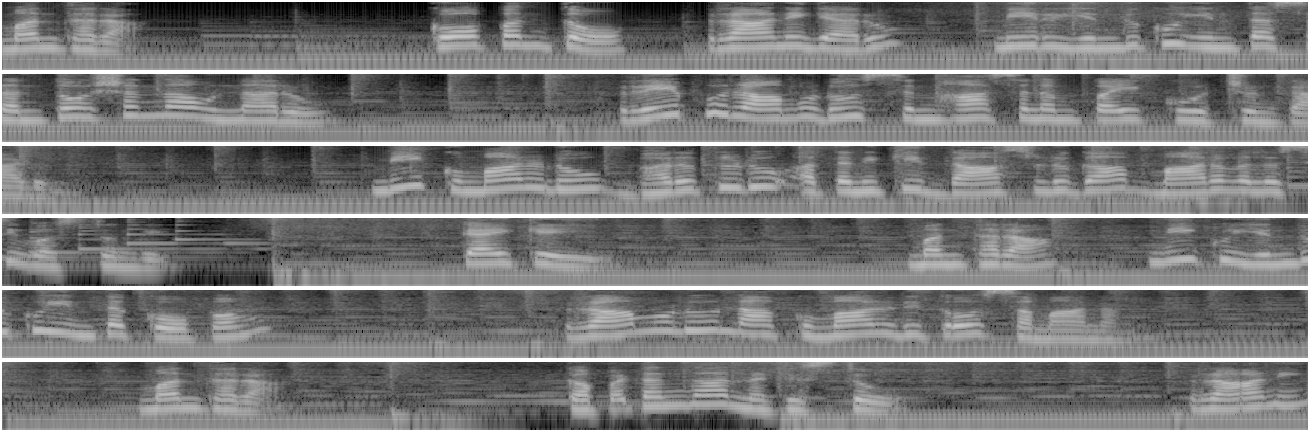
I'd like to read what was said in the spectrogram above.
మంథర కోపంతో రాణిగారు మీరు ఎందుకు ఇంత సంతోషంగా ఉన్నారు? రేపు రాముడు సింహాసనంపై కూర్చుంటాడు. మీ కుమారుడు భరతుడు అతనికి దాసుడుగా మారవలసి వస్తుంది. కైకేయి మంథర నీకు ఎందుకు ఇంత కోపం? రాముడు నా కుమారుడితో సమానం. మంథర కపటంగా నటిస్తూ రాణి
